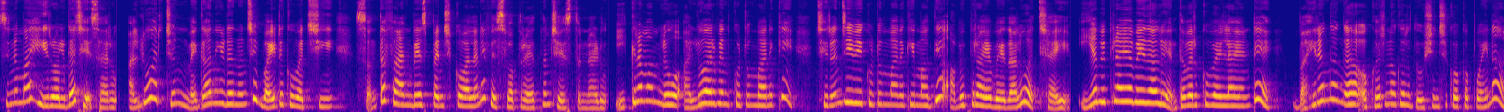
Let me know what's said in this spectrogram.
సినిమా హీరోలుగా చేశారు. అల్లు అర్జున్ మెగా నీడ నుంచి బయటకు వచ్చి సొంత ఫ్యాన్ బేస్ పెంచుకోవాలని విశ్వ ప్రయత్నం చేస్తున్నాడు. ఈ క్రమంలో అల్లు అరవింద్ కుటుంబానికి చిరంజీవి కుటుంబానికి మధ్య అభిప్రాయ భేదాలు వచ్చాయి. ఈ అభిప్రాయ భేదాలు ఎంతవరకు వెళ్ళాయంటే బహిరంగంగా ఒకరినొకరు దూషించుకోకపోయినా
